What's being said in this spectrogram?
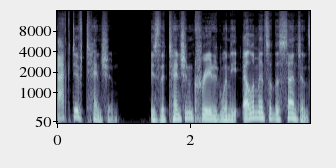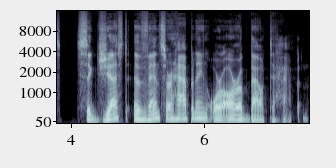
Active tension is the tension created when the elements of the sentence suggest events are happening or are about to happen.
